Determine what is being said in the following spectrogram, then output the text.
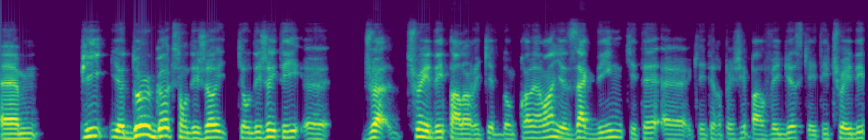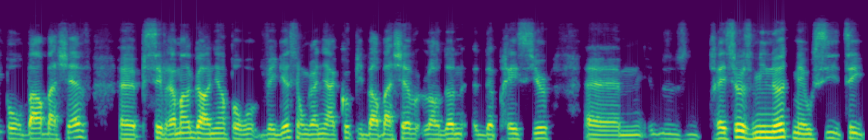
Euh, Puis il y a deux gars qui, sont déjà, qui ont déjà été euh, tradés par leur équipe. Donc, premièrement, il y a Zach Dean qui, était, euh, qui a été repêché par Vegas, qui a été tradé pour Barbachev. Euh, puis c'est vraiment gagnant pour Vegas. Ils ont gagné la coupe, puis Barbachev leur donne de précieux, euh, précieuses minutes, mais aussi, tu sais,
